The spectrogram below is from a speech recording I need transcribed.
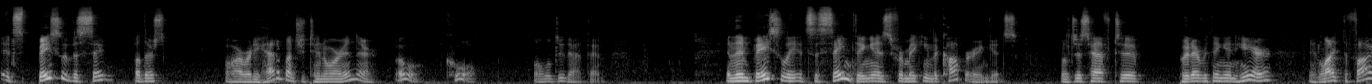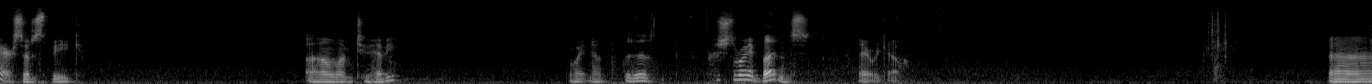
it's basically the same. Oh, there's. Oh, already had a bunch of tin ore in there. Oh, Cool. Well, we'll do that then. And then basically it's the same thing as for making the copper ingots. We'll just have to put everything in here and light the fire, so to speak. Oh, I'm too heavy. Wait, no. Ugh. Push the right buttons. There we go. Uh,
